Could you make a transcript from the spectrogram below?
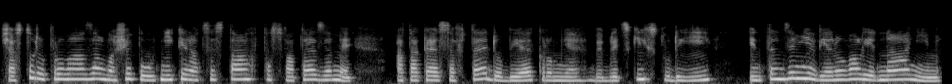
Často doprovázel naše poutníky na cestách po svaté zemi a také se v té době, kromě biblických studií, intenzivně věnoval jednáním,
